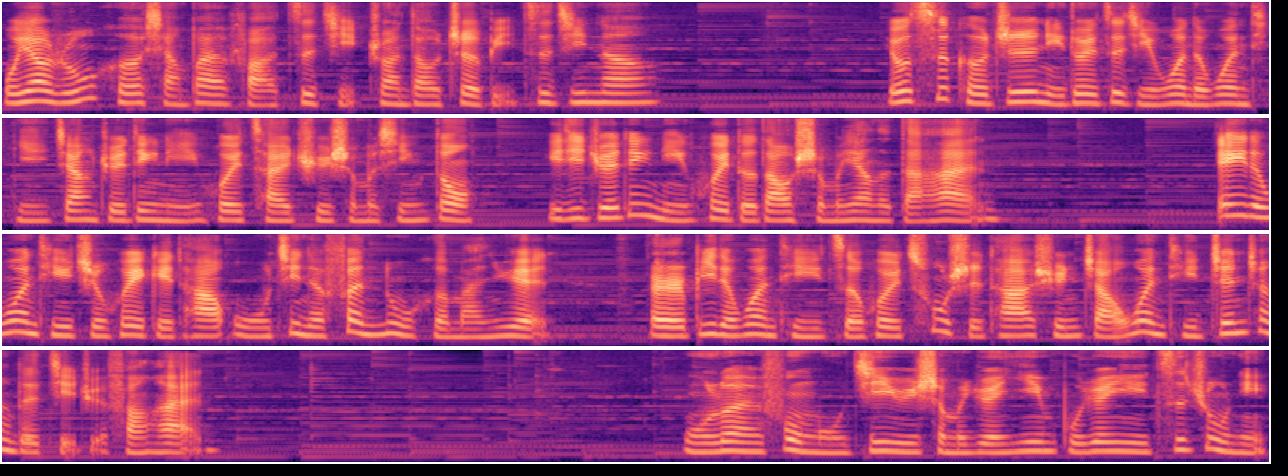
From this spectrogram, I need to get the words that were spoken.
我要如何想办法自己赚到这笔资金呢？由此可知，你对自己问的问题将决定你会采取什么行动，以及决定你会得到什么样的答案。A 的问题只会给他无尽的愤怒和埋怨，而 B 的问题则会促使他寻找问题真正的解决方案。无论父母基于什么原因不愿意资助你，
